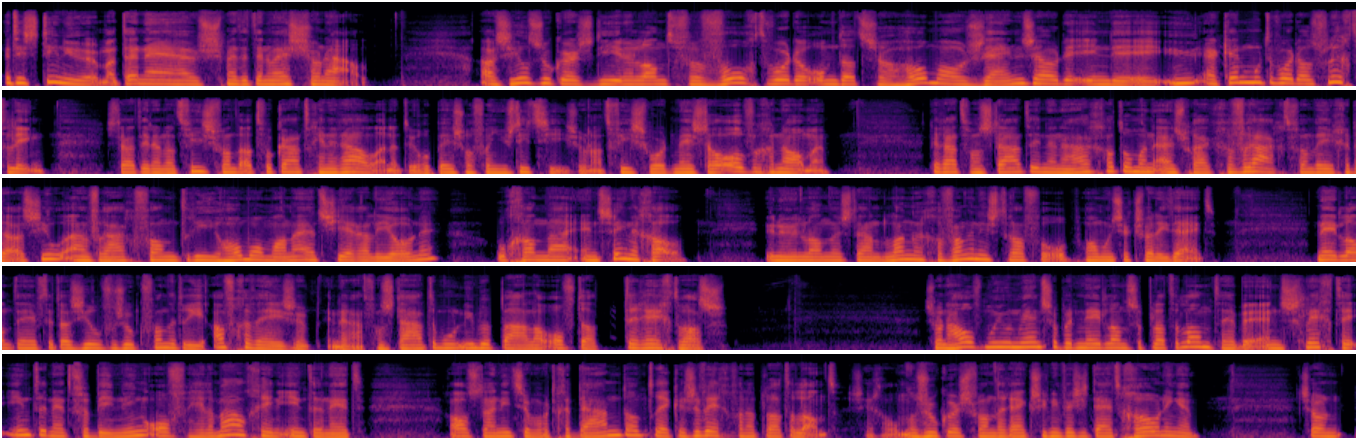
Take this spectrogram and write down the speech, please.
Het is tien uur, Martijn Nijhuis met het NOS-journaal. Asielzoekers die in een land vervolgd worden omdat ze homo zijn... zouden in de EU erkend moeten worden als vluchteling. Staat in een advies van de advocaat-generaal aan het Europees Hof van Justitie. Zo'n advies wordt meestal overgenomen. De Raad van State in Den Haag had om een uitspraak gevraagd... vanwege de asielaanvraag van drie homomannen uit Sierra Leone, Oeganda en Senegal. In hun landen staan lange gevangenisstraffen op homoseksualiteit. Nederland heeft het asielverzoek van de drie afgewezen... en de Raad van State moet nu bepalen of dat terecht was. Zo'n half miljoen mensen op het Nederlandse platteland... hebben een slechte internetverbinding of helemaal geen internet. Als daar niets aan wordt gedaan, dan trekken ze weg van het platteland... zeggen onderzoekers van de Rijksuniversiteit Groningen. Zo'n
